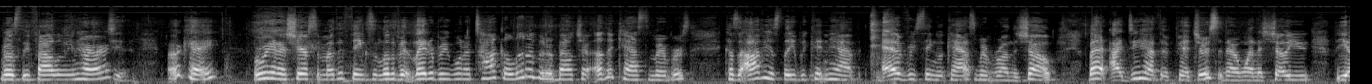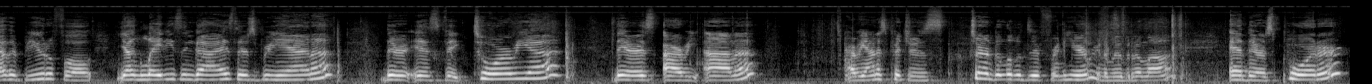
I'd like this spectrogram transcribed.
Mostly following her. Yeah. Okay. We're going to share some other things a little bit later, but we want to talk a little bit about your other cast members because obviously we couldn't have every single cast member on the show. But I do have their pictures, and I want to show you the other beautiful young ladies and guys. There's Brianna, there is Victoria, there's Ariana. Ariana's pictures turned a little different here. We're going to move it along. And there's Porter.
